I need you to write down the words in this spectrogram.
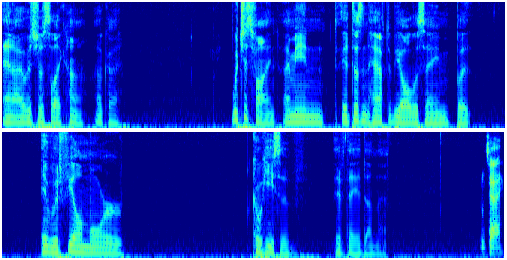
And I was just like, "Huh, okay." Which is fine. I mean, it doesn't have to be all the same, but it would feel more cohesive if they had done that. Okay.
